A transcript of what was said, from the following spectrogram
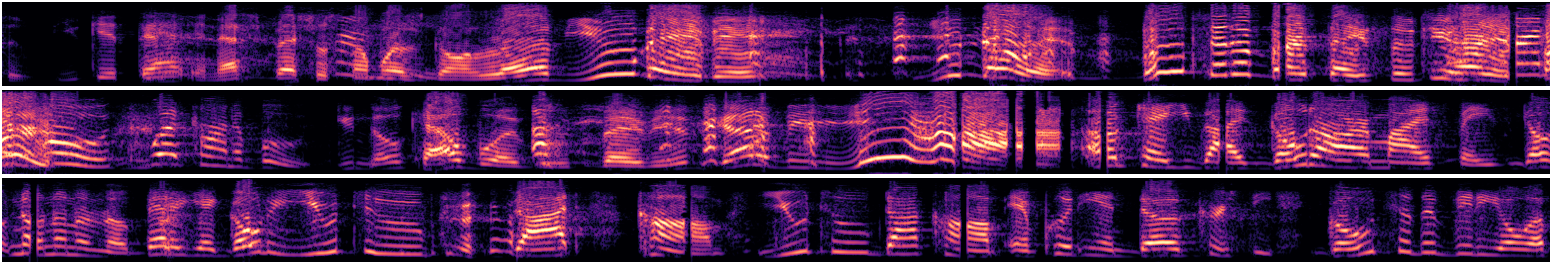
suit. You get that, and that special someone is going to love you, baby. You know it. Boots and a birthday suit. You heard it first. What kind of boots? What kind of boots? You know cowboy boots, baby. It's got to be yeehaw. Okay, you guys, go to our MySpace. Go no no no no. Better yet, go to YouTube.com. YouTube.com and put in Doug Christie. Go to the video of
